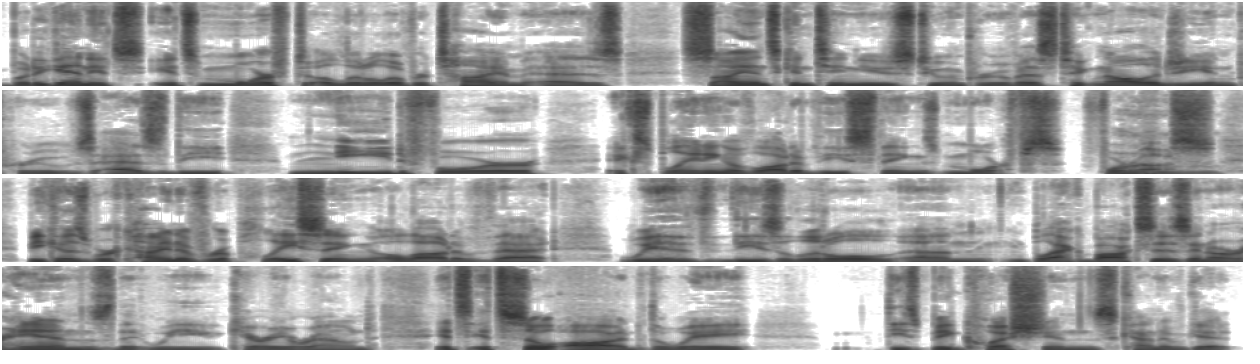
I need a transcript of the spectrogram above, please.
but again, it's it's morphed a little over time as science continues to improve, as technology improves, as the need for explaining a lot of these things morphs for mm. us because we're kind of replacing a lot of that with these little um, black boxes in our hands that we carry around. It's it's so odd the way these big questions kind of get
